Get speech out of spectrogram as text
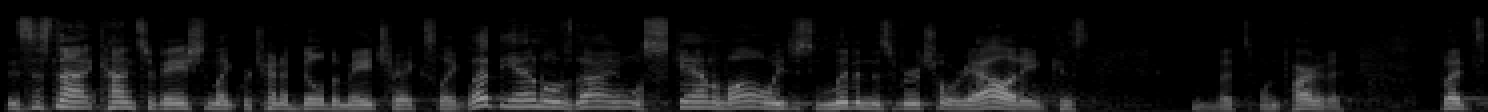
This is not conservation like we're trying to build a matrix, like let the animals die and we'll scan them all and we just live in this virtual reality because you know, that's one part of it. But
